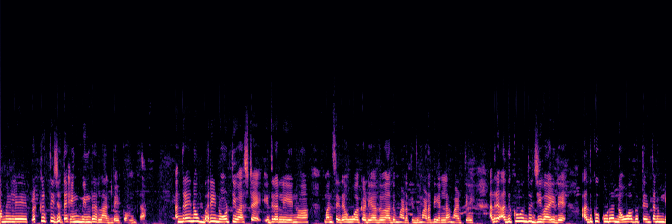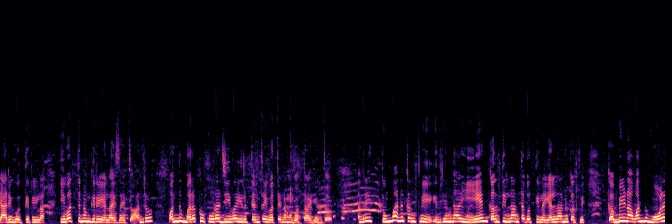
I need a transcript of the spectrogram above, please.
ಆಮೇಲೆ ಪ್ರಕೃತಿ ಜೊತೆ ಹೆಂಗೆ ಮಿಂಗಲ್ ಆಗಬೇಕು ಅಂತ. ಅಂದರೆ ನಾವು ಬರೀ ನೋಡ್ತೀವಿ ಅಷ್ಟೇ, ಇದರಲ್ಲಿ ಏನು ಮನಸ್ಸಿದೆ ಹೂವು ಕಡಿಯೋದು, ಅದು ಮಾಡೋದು, ಇದು ಮಾಡೋದು, ಎಲ್ಲ ಮಾಡ್ತೀವಿ. ಆದರೆ ಅದಕ್ಕೂ ಒಂದು ಜೀವ ಇದೆ. ಅದಕ್ಕೂ ಕೂಡ ನೋವಾಗುತ್ತೆ ಅಂತ ನಮ್ಗೆ ಯಾರಿಗೂ ಗೊತ್ತಿರಲಿಲ್ಲ. ಇವತ್ತು ನಮ್ಗೆ ರಿಯಲೈಸ್ ಆಯಿತು. ಅಂದರೂ ಒಂದು ಮರಕ್ಕೂ ಕೂಡ ಜೀವ ಇರುತ್ತೆ ಅಂತ ಇವತ್ತೇ ನಮಗೆ ಗೊತ್ತಾಗಿದ್ದು. ಅಂದರೆ ತುಂಬಾ ಕಲ್ತ್ವಿ. ಇದರಿಂದ ಏನು ಕಲ್ತಿಲ್ಲ ಅಂತ ಗೊತ್ತಿಲ್ಲ. ಎಲ್ಲನೂ ಕಲ್ತ್ವಿ. ಕಬ್ಬಿಣ ಒಂದು ಮೊಳೆ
